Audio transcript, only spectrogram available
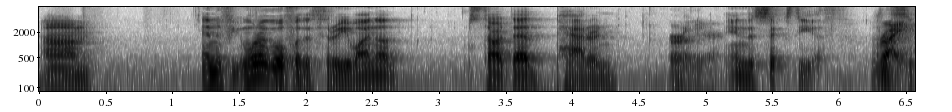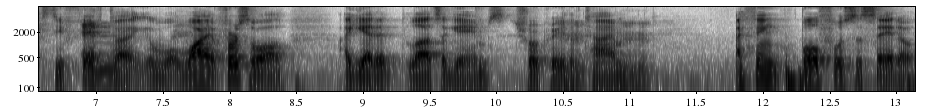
Um, And if you want to go for the three, why not start that pattern earlier. in the 60th, and Right. 65th. And- like, why? First of all, I get it. Lots of games, short period Mm-hmm. of time. I think Bofo Saucedo,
